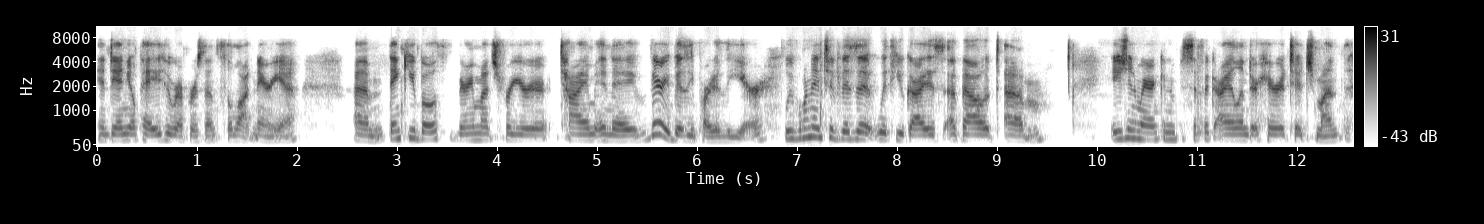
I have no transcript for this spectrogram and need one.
and Daniel Pae, who represents the Lawton area. Um, thank you both very much for your time in a very busy part of the year. We wanted to visit with you guys about um, Asian American and Pacific Islander Heritage Month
